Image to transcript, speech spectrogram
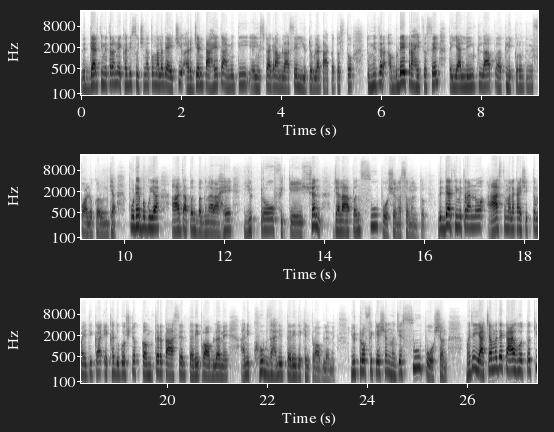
विद्यार्थी मित्रांनो एखादी सूचना तुम्हाला द्यायची अर्जंट आहे तर आम्ही ती इंस्टाग्रामला असेल यूट्यूबला टाकत असतो. तुम्ही जर अपडेट राहायचं असेल तर या लिंकला क्लिक करून तुम्ही फॉलो करून घ्या. पुढे बघूया आज आपण बघणार आहे युट्रोफिकेशन ज्याला आपण सुपोषण असं म्हणतो. विद्यार्थी मित्रांनो आज तुम्हाला काय शिकतं माहिती का? एखादी गोष्ट कमतरता असेल तरी प्रॉब्लेम आहे. आणि खूप झाली तरी देखील प्रॉब्लेम आहे. युट्रोफिकेशन म्हणजे सुपोषण. म्हणजे याच्यामध्ये काय होतं की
